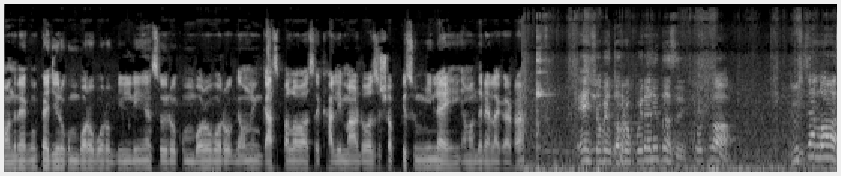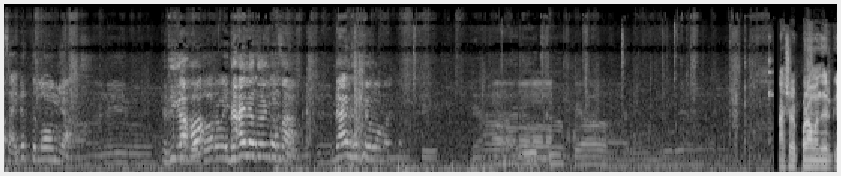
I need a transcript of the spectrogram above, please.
আমাদের এলাকায় যেরকম বড় বড় বিল্ডিং আছে ওই রকম বড় বড় অনেক গাছপালাও আছে, খালি মাঠও আছে, সবকিছু মিলাই আমাদের এলাকাটা। এই সবাই ধরো, পইরা যেতেছে, কোটল। জুসটা ল সাইডে তো ল মিয়া এদিকে আহো নাইলে তুই মামা নাইলে তুই মামা আসার পর আমাদেরকে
